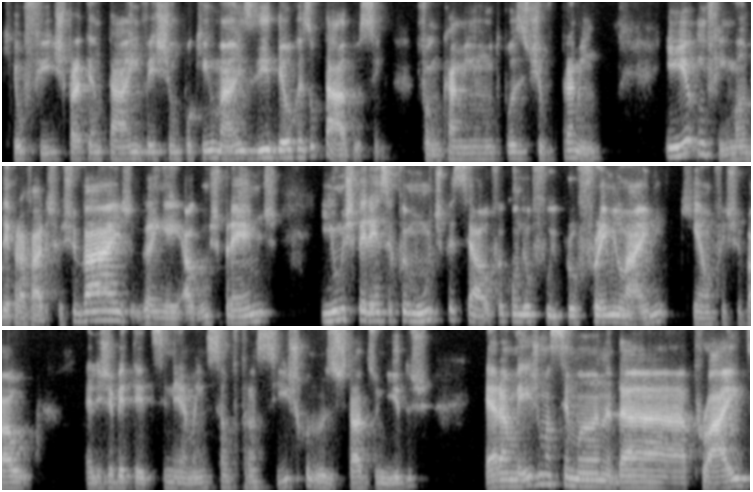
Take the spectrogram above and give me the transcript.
que eu fiz para tentar investir um pouquinho mais e deu resultado, assim. Foi um caminho muito positivo para mim. E, enfim, mandei para vários festivais, ganhei alguns prêmios. E uma experiência que foi muito especial foi quando eu fui para o Frameline, que é um festival LGBT de cinema em São Francisco, nos Estados Unidos. Era a mesma semana da Pride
